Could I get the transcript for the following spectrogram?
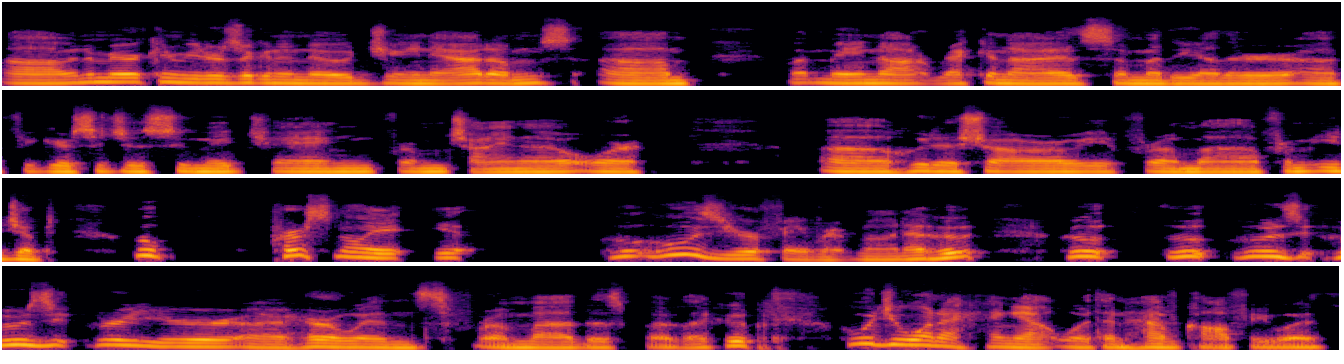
Uh, and American readers are going to know Jane Addams, um, but may not recognize some of the other uh, figures such as Soumay Tcheng from China or uh, Huda Sha'arawi from uh, from Egypt, who personally who, who is your favorite Mona? Who who who who's who's who are your uh, heroines from uh, this book? Like who who would you want to hang out with and have coffee with?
